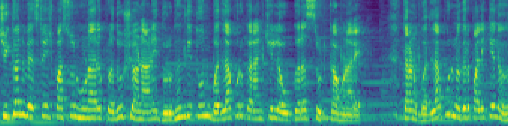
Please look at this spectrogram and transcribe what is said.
चिकन वेस्टेजपासून होणारं प्रदूषण आणि दुर्गंधीतून बदलापूरकरांची लवकरच सुटका होणार आहे. कारण बदलापूर नगरपालिकेनं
